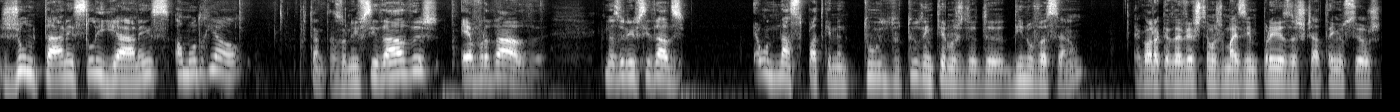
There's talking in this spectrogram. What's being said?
juntarem-se, ligarem-se ao mundo real. Portanto, as universidades É verdade que nas universidades é onde nasce praticamente tudo, tudo em termos de, de, de inovação. Agora, cada vez temos mais empresas que já têm os seus,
